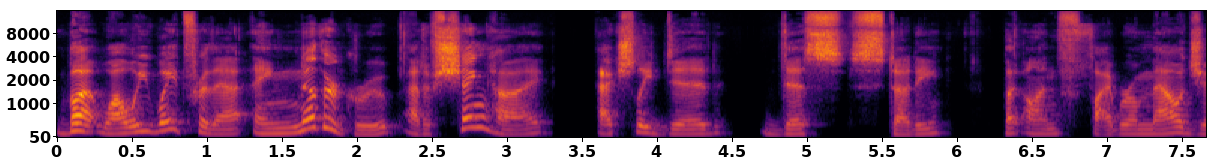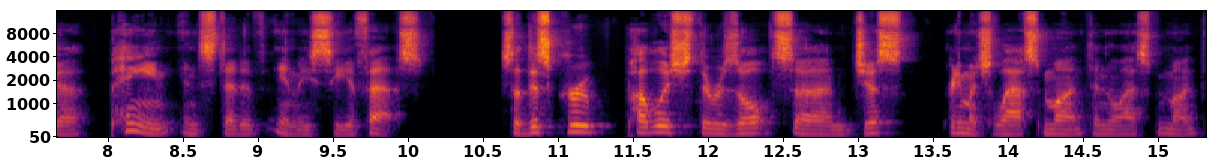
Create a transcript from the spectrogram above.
But while we wait for that, another group out of Shanghai actually did this study, but on fibromyalgia pain instead of ME/CFS. So this group published the results um, just pretty much last month, in the last month,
